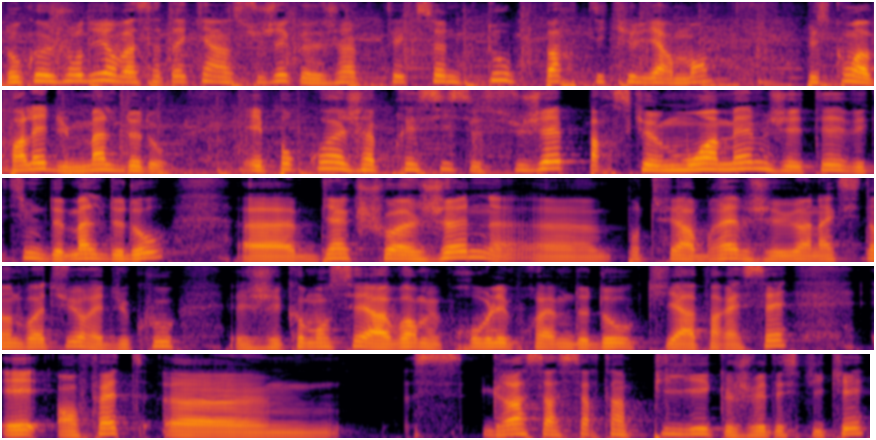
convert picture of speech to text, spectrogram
Donc aujourd'hui, on va s'attaquer à un sujet que j'affectionne tout particulièrement, puisqu'on va parler du mal de dos. Et pourquoi j'apprécie ce sujet? Parce que moi-même j'ai été victime de mal de dos. Euh, bien que je sois jeune, euh, pour te faire bref, j'ai eu un accident de voiture et du coup j'ai commencé à avoir mes problèmes, problèmes de dos qui apparaissaient. Et en fait, euh, grâce à certains piliers que je vais t'expliquer,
